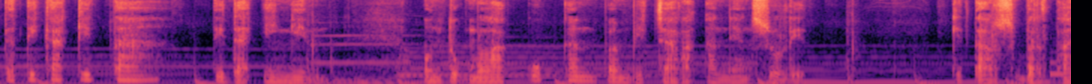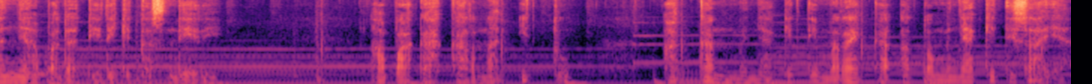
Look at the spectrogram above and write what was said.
Ketika kita tidak ingin untuk melakukan pembicaraan yang sulit, kita harus bertanya pada diri kita sendiri, apakah karena itu akan menyakiti mereka atau menyakiti saya?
